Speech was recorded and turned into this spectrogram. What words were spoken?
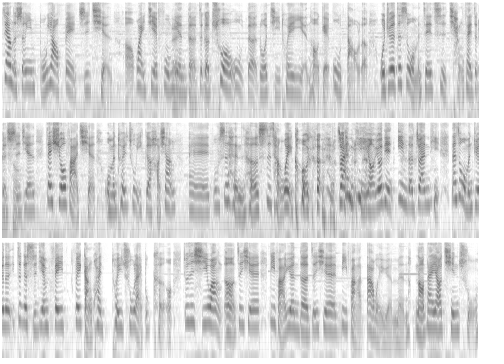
这样的声音不要被之前呃外。外界负面的这个错误的逻辑推演，哈，给误导了。我觉得这是我们这一次抢在这个时间，在修法前，我们推出一个好像。诶、欸，不是很合市场胃口的 专题哦，有点硬的专题。但是我们觉得这个时间非非赶快推出来不可哦，就是希望呃这些立法院的这些立法大委员们脑袋要清楚，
